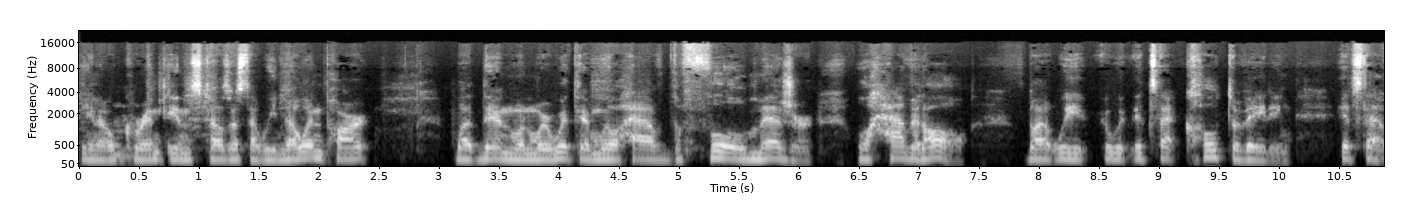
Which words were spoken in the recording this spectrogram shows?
You know, mm-hmm. Corinthians tells us that we know in part, but then when we're with him, we'll have the full measure. We'll have it all but we it's that cultivating it's that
